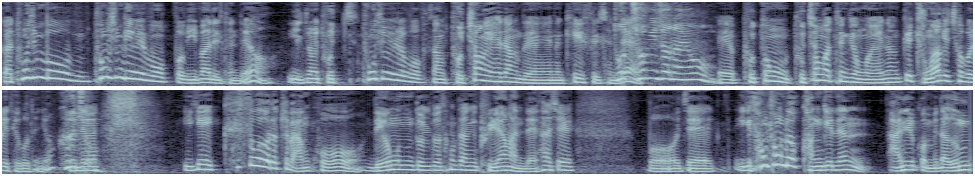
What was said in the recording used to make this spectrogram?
그러니까 통신보 통신비밀보호법 위반일 텐데요. 일종의 도, 통신비밀보호법상 도청에 해당되는 케이스일 텐데. 도청이잖아요. 예, 보통 도청 같은 경우에는 꽤 중하게 처벌이 되거든요. 그렇죠. 이게 횟수가 그렇게 많고 내용들도 상당히 불량한데 사실 뭐 이제 이게 성폭력 관계는 아닐 겁니다. 음,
